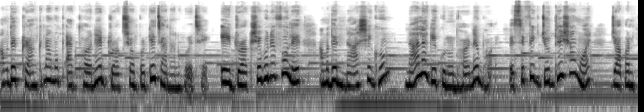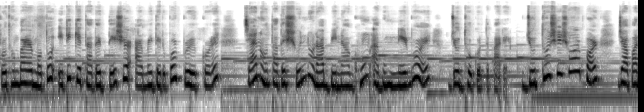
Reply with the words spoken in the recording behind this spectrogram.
আমাদের ক্রাঙ্ক নামক এক ধরনের ড্রাগ সম্পর্কে জানানো হয়েছে। এই ড্রাগ সেবনের ফলে আমাদের না সে ঘুম, না লাগে কোনো ধরনের ভয়। প্যাসিফিক যুদ্ধের সময় জাপান প্রথমবারের মতো এটিকে তাদের দেশের আর্মিদের উপর প্রয়োগ করে, যেন তাদের সৈন্যরা বিনা ঘুম এবং নির্ভয়ে যুদ্ধ করতে পারে। যুদ্ধ শেষ হওয়ার পর জাপান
